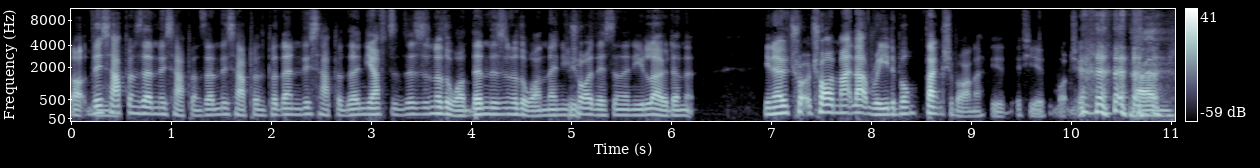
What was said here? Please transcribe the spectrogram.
Like Mm. this happens, then this happens, then this happens, but then this happens, then you have to. There's another one, then there's another one, then you try this, and then you load, and you know, try try and make that readable. Thanks, Shabana, if you if you watch it. Um,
